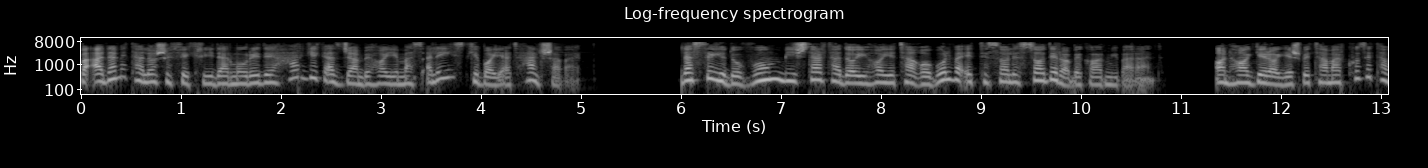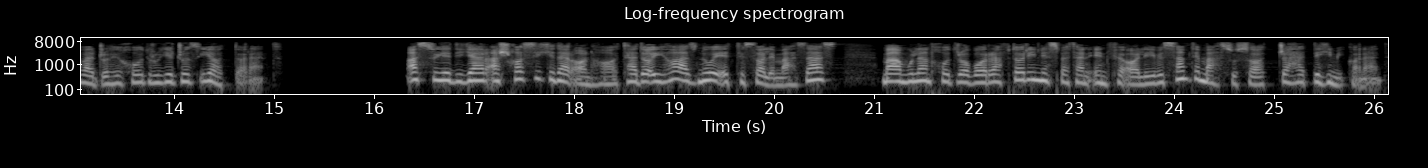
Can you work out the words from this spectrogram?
و عدم تلاش فکری در مورد هر یک از جنبه های مسئله است که باید حل شود. دسته دوم بیشتر تدایی های تقابل و اتصال ساده را به کار می‌برند. آنها گرایش به تمرکز توجه خود روی جزئیات دارند. از سوی دیگر اشخاصی که در آنها تدایی ها از نوع اتصال محض است، معمولا خود را با رفتاری نسبتا انفعالی به سمت محسوسات جهت دهی می کنند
